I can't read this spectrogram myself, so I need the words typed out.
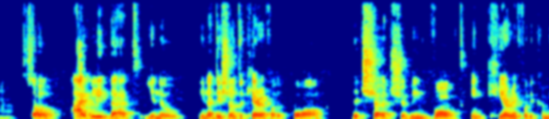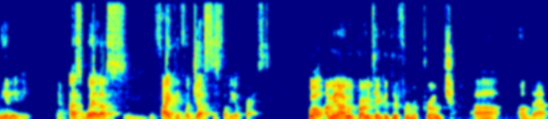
Mm-hmm. So I believe that you know in addition to caring for the poor, the church should be involved in caring for the community yeah. as well as fighting for justice for the oppressed? Well, I mean, I would probably take a different approach uh, on that.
